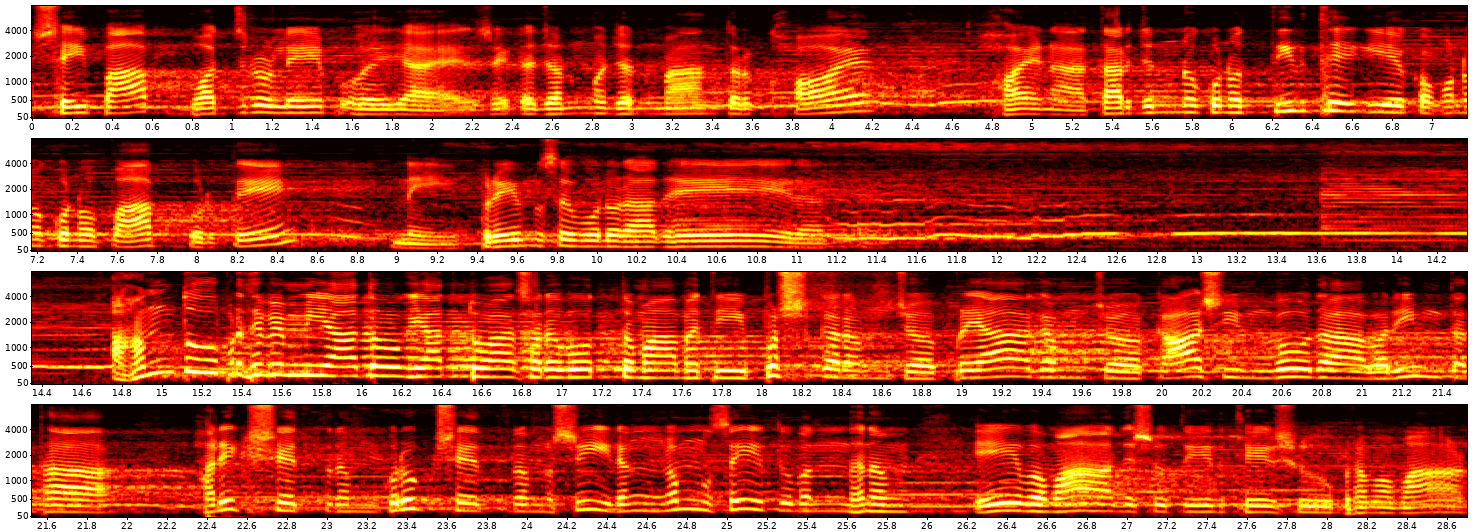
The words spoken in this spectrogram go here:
সেই পাপ বজ্রলেপ হয়ে যায় সেটা জন্ম জন্মান্তর ক্ষয় হয় না তার জন্য কোনো তীর্থে গিয়ে কখনো কোনো পাপ করতে নেই প্রেম সে বলো রাধে রাধে अहं तु पृथिवीं यातो ज्ञात्वा सर्वोत्तमामिति पुष्करं च प्रयागं च काशीं गोदावरीं तथा हरिक्षेत्रं कुरुक्षेत्रं श्रीरङ्गं सेतुबन्धनम् एवमादिषु तीर्थेषु भ्रममाण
